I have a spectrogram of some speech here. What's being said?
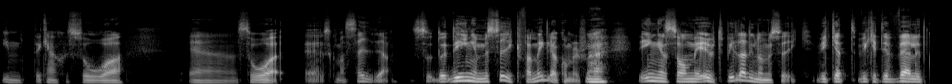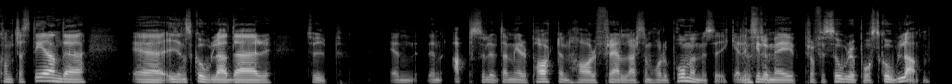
inte kanske så, eh, så eh, ska man säga, så, det är ingen musikfamilj jag kommer ifrån. Nej. Det är ingen som är utbildad inom musik, vilket, vilket är väldigt kontrasterande eh, i en skola där typ en, den absoluta merparten har föräldrar som håller på med musik, eller Just till det. och med professorer på skolan.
